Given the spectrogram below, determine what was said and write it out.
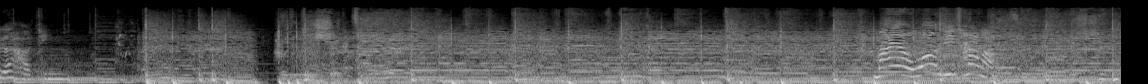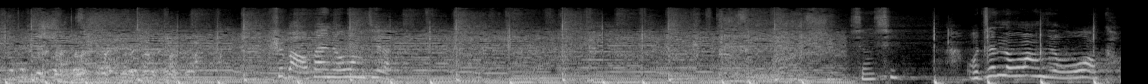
个好听。妈呀，我忘记唱了，吃饱饭就忘记了。相信，我真的忘记了，我靠！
